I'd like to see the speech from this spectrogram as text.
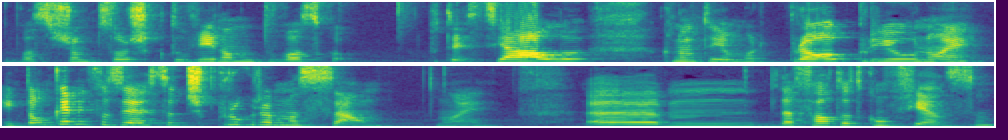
Vocês são pessoas que duvidam do vosso potencial, que não têm amor próprio, não é? Então querem fazer essa desprogramação, não é? Um, da falta de confiança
